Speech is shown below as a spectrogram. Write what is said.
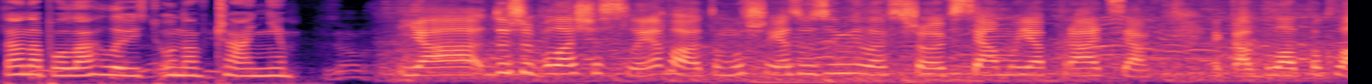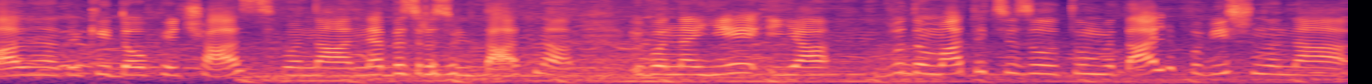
та наполегливість у навчанні. Я дуже була щаслива, тому що я зрозуміла, що вся моя праця, яка була покладена такий довгий час, вона не безрезультатна і вона є. І я буду мати цю золоту медаль повішену на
